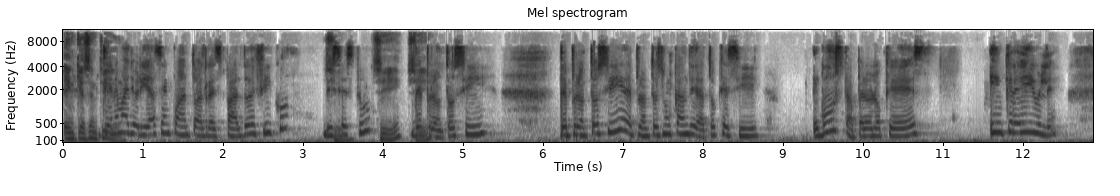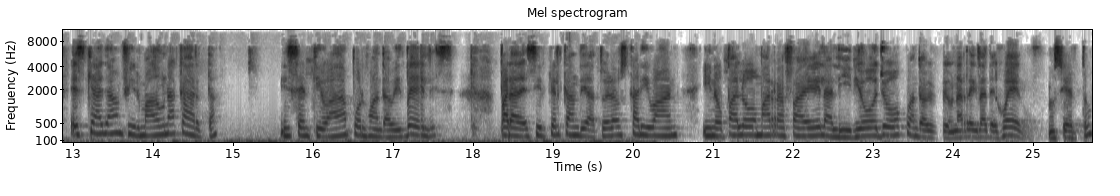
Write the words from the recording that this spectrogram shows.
¿En qué sentido? ¿Tiene mayorías en cuanto al respaldo de Fico? Dices Sí, tú. sí, De sí. pronto sí. De pronto sí, de pronto es un candidato que sí gusta, pero lo que es increíble es que hayan firmado una carta incentivada por Juan David Vélez para decir que el candidato era Oscar Iván y no Paloma, Rafael, Alirio o yo cuando había unas reglas de juego, ¿no es cierto?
